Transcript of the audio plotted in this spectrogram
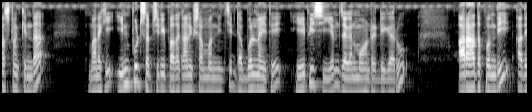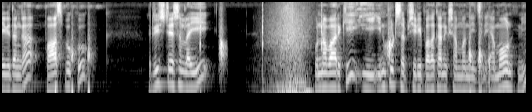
నష్టం కింద మనకి ఇన్పుట్ సబ్సిడీ పథకానికి సంబంధించి డబ్బులనైతే అయితే ఏపీ సీఎం జగన్మోహన్ రెడ్డి గారు అర్హత పొంది అదేవిధంగా పాస్బుక్ రిజిస్ట్రేషన్లు అయ్యి ఉన్నవారికి ఈ ఇన్పుట్ సబ్సిడీ పథకానికి సంబంధించిన అమౌంట్ని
